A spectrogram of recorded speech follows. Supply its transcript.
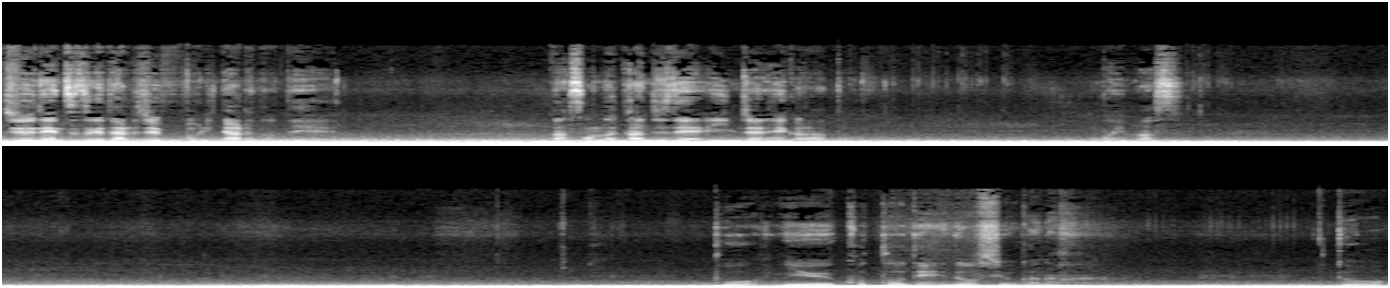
10年続けたら10本になるのでまあそんな感じでいいんじゃないかなと。思います。ということでどうしようかな。と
